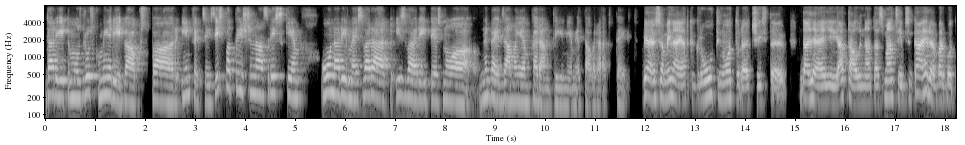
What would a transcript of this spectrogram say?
darītu mūs drusku mierīgākus par infekcijas izplatīšanās riskiem, un arī mēs varētu izvairīties no nebeidzamajiem karantīniem, ja tā varētu teikt. Jā, jūs jau minējāt, ka grūti noturēt šīs daļēji attālinātās mācības. Un kā ir, varbūt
